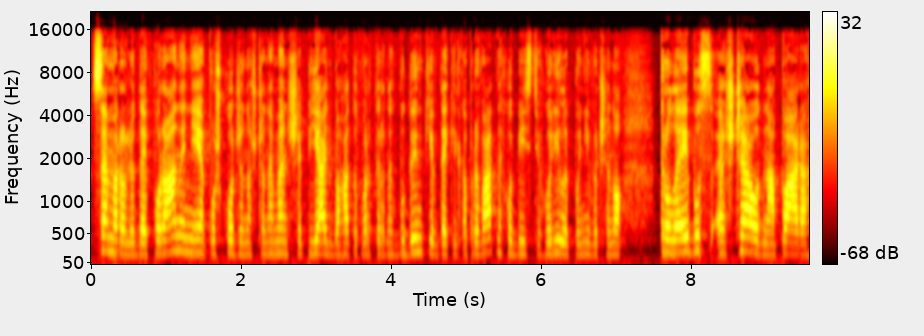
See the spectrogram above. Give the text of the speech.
Семеро людей поранені. Пошкоджено щонайменше п'ять багатоквартирних будинків, декілька приватних обійстів. Горіли понівечено тролейбус. Ще одна пара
